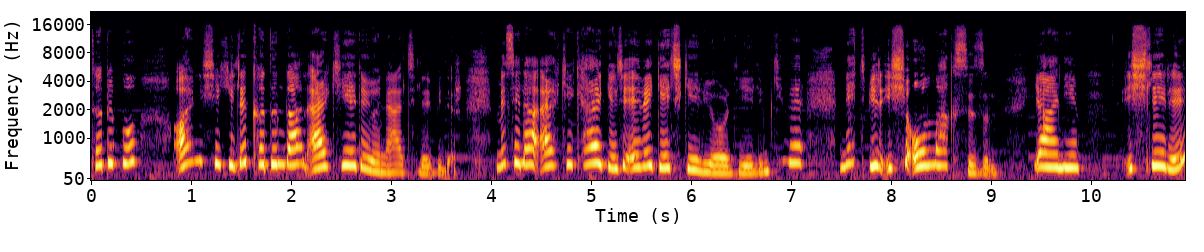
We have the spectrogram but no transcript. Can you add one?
Tabi bu aynı şekilde kadından erkeğe de yöneltilebilir. Mesela erkek her gece eve geç geliyor diyelim ki ve net bir işi olmaksızın yani işleri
